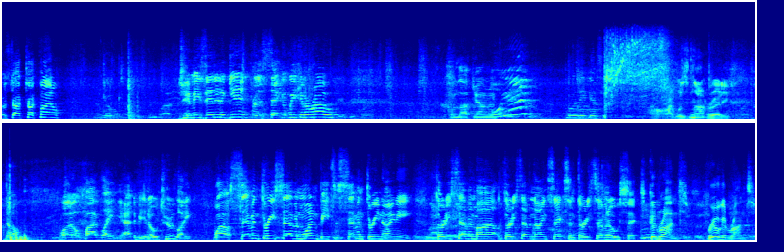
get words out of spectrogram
Pro Stock Truck Final. Jimmy's in it again for the second week in a row. Good luck, gentlemen. Oh yeah. Who he against? Oh, I was not ready. No. Well, 05 light. You had to be an 02 light. Wow, 7371 beats a 7398. 37 mile, 3796 and 3706. Good runs. Real good runs.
